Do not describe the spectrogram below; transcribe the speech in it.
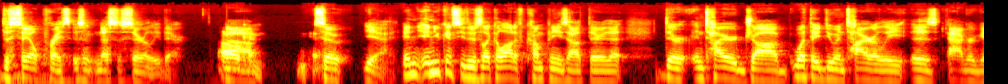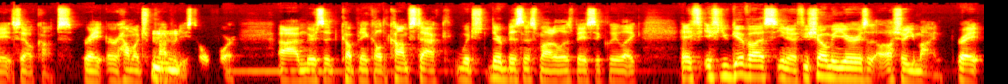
the sale price isn't necessarily there. Oh, okay. Um, Okay. So yeah, and and you can see there's like a lot of companies out there that their entire job, what they do entirely is aggregate sale comps, right, or how much mm-hmm. property mm-hmm. sold for. Um, there's a company called CompStak, which their business model is basically like, if if you give us, you know, if you show me yours, I'll show you mine, right?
